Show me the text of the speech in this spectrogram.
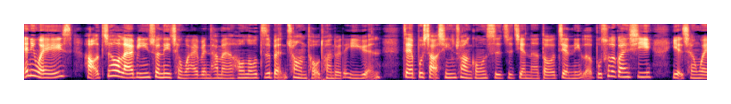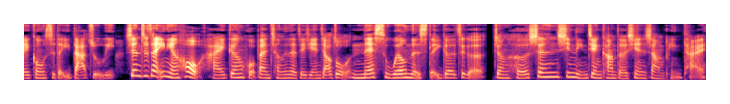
Anyways，好，之后来宾顺利成为 Ivan 他们红楼资本创投团队的一员，在不少新创公司之间呢，都建立了不错的关系，也成为公司的一大助力。甚至在一年后，还跟伙伴成立了这间叫做 Nest Wellness 的一个这个整合身心灵健康的线上平台。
